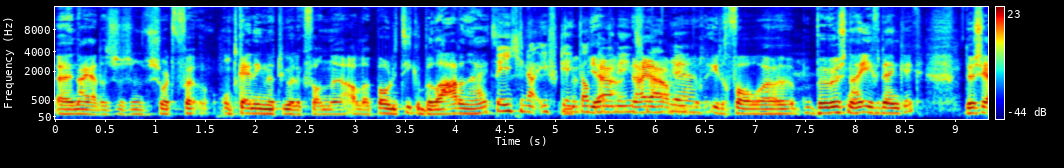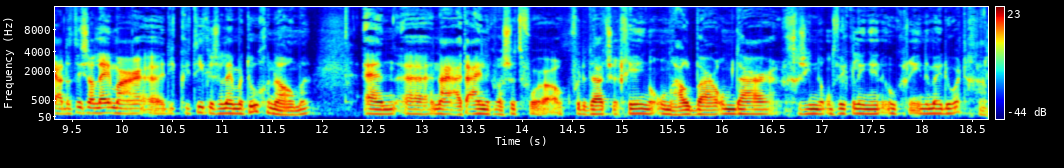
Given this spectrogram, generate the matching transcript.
Uh, nou ja, dat is dus een soort ontkenning natuurlijk van uh, alle politieke beladenheid. Beetje naïef klinkt dat ja, nu ineens. Nou ja, maar, ja, in ieder geval uh, bewust naïef, denk ik. Dus ja, dat is alleen maar, die kritiek is alleen maar toegenomen. En nou ja, uiteindelijk was het voor, ook voor de Duitse regering onhoudbaar om daar gezien de ontwikkelingen in Oekraïne mee door te gaan.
